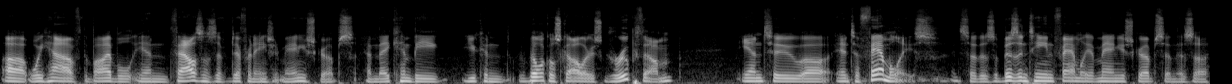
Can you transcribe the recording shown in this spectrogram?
Uh, we have the Bible in thousands of different ancient manuscripts, and they can be, you can, biblical scholars group them into uh, into families. And so there's a Byzantine family of manuscripts, and there's a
